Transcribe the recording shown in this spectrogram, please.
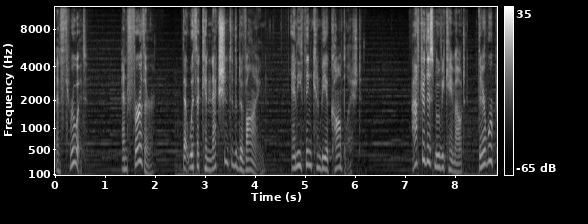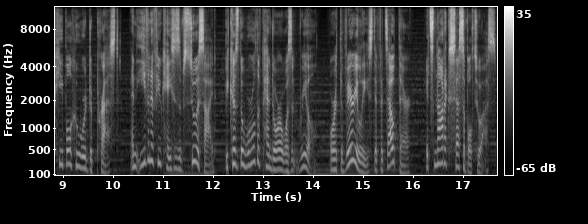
and through it. And further, that with a connection to the divine, anything can be accomplished. After this movie came out, there were people who were depressed and even a few cases of suicide because the world of Pandora wasn't real, or at the very least, if it's out there, it's not accessible to us.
